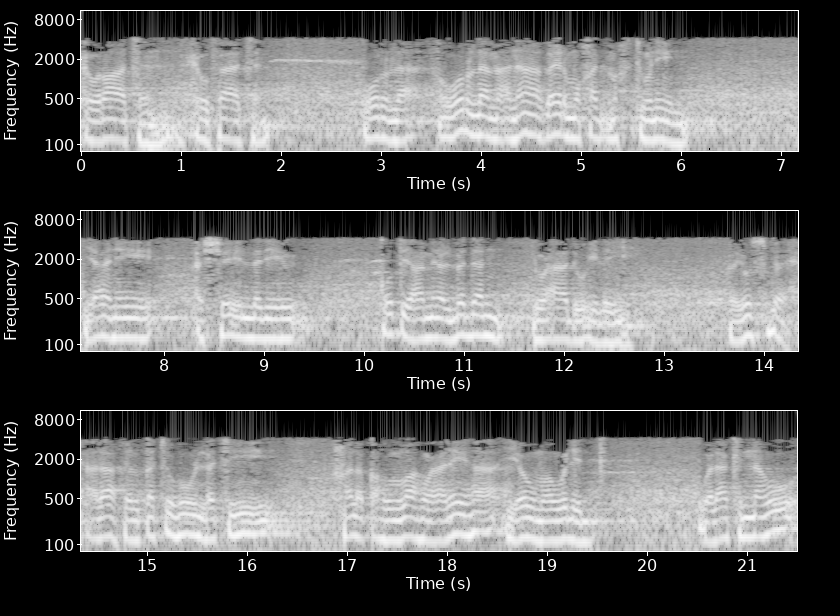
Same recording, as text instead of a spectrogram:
عراة حفاة غرلا غرلا معناه غير مختونين. يعني الشيء الذي قطع من البدن يعاد إليه فيصبح على خلقته التي خلقه الله عليها يوم ولد ولكنه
